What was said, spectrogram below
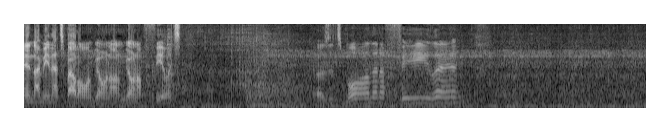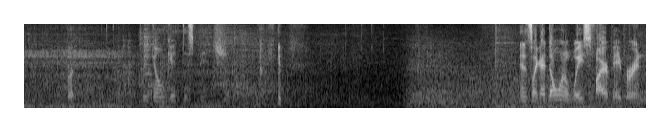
And I mean, that's about all I'm going on. I'm going off feelings. Cause it's more than a feeling. But we gonna get this bitch. and it's like I don't want to waste fire paper and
